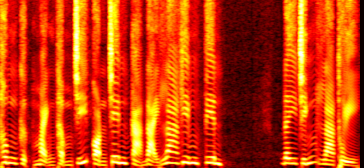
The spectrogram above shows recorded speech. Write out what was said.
Thông cực mạnh thậm chí còn trên cả đại la kim tiên. Đây chính là thủy.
